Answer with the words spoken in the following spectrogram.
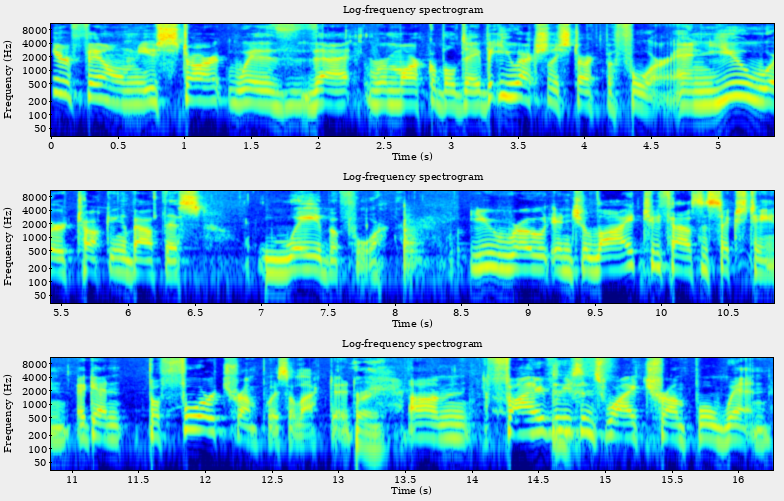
Your film, you start with that remarkable day, but you actually start before, and you were talking about this way before you wrote in July 2016, again, before Trump was elected, right. um, five reasons why Trump will win.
